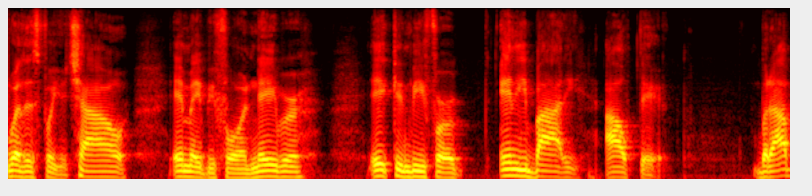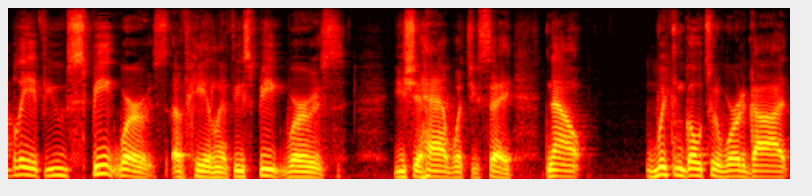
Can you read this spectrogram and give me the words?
whether it's for your child, it may be for a neighbor, it can be for anybody out there. But I believe if you speak words of healing, if you speak words, you should have what you say. Now, we can go to the Word of God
